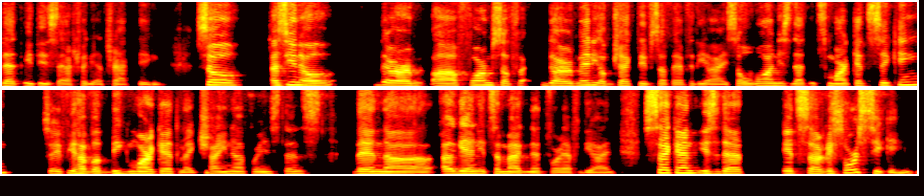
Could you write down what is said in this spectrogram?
that it is actually attracting. So as you know there are uh, forms of there are many objectives of FDI. So one is that it's market seeking. So if you have a big market like China, for instance, then uh, again it's a magnet for FDI. Second is that it's a resource seeking.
